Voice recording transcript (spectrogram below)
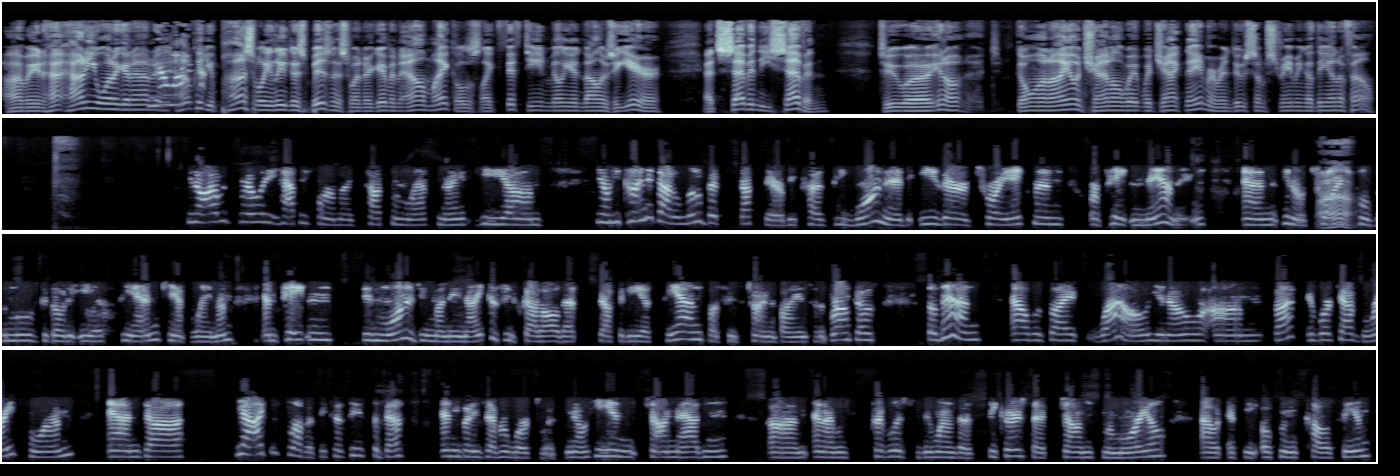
I mean, how, how do you want to get out of it? How could you possibly leave this business when they're giving Al Michaels like $15 million a year at 77 to, uh, you know, go on Ion channel with, with Jack Namer and do some streaming of the NFL? You know, I was really happy for him. I talked to him last night. He, um, you know, he kind of got a little bit stuck there because he wanted either Troy Aikman or Peyton Manning. And, you know, Troy wow. pulled the move to go to ESPN. Can't blame him. And Peyton didn't want to do Monday night because he's got all that stuff at ESPN. Plus, he's trying to buy into the Broncos. So then Al was like, wow, you know, um, but it worked out great for him. And, uh, yeah, I just love it because he's the best anybody's ever worked with. You know, he and John Madden, um, and I was privileged to be one of the speakers at John's memorial out at the Oakland Coliseum.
